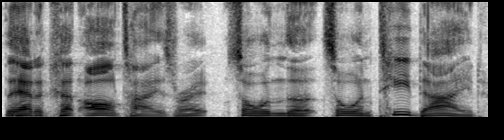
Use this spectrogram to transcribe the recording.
they had to cut all ties, right? So when the so when Ti died,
